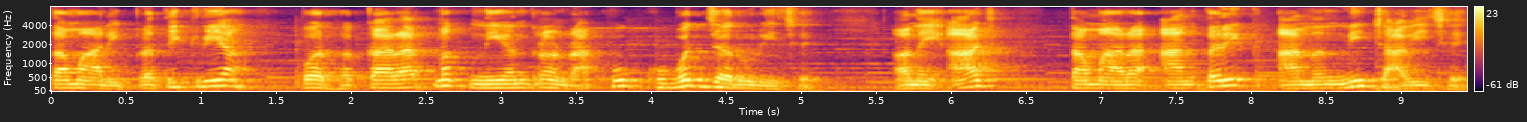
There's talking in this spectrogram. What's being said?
તમારી પ્રતિક્રિયા પર હકારાત્મક નિયંત્રણ રાખવું ખૂબ જ જરૂરી છે અને આ જ તમારા આંતરિક આનંદની ચાવી છે.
